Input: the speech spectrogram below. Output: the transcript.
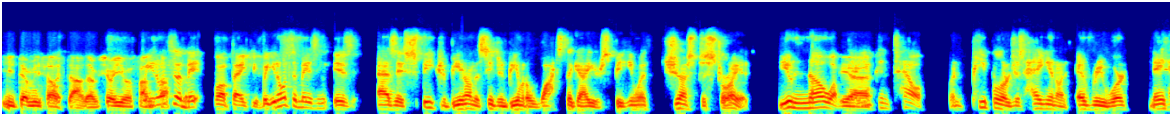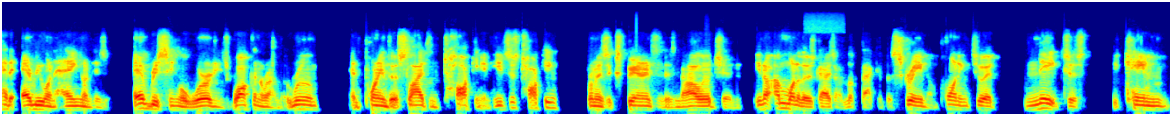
You dumb yourself down. I'm sure you were fantastic. You know what's ama- well, thank you. But you know what's amazing is as a speaker, being on the stage and being able to watch the guy you're speaking with just destroy it. You know up yeah. there, you can tell when people are just hanging on every word. Nate had everyone hanging on his every single word. He's walking around the room and pointing those slides and talking. And he's just talking from his experience and his knowledge. And, you know, I'm one of those guys, I look back at the screen, I'm pointing to it. Nate just came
